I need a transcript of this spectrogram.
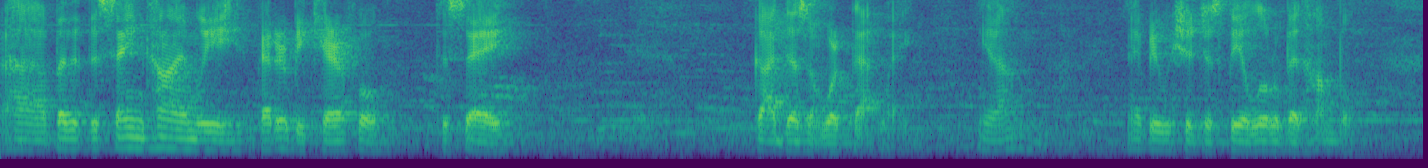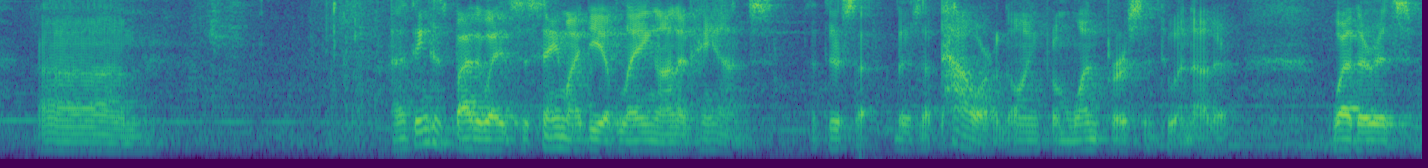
uh, but at the same time, we better be careful to say God doesn't work that way. You know, maybe we should just be a little bit humble. Um, I think it's, by the way, it's the same idea of laying on of hands. That there's a, there's a power going from one person to another, whether it's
